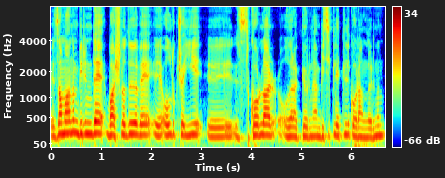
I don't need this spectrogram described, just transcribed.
e, zamanın birinde başladığı ve e, oldukça iyi skorlar olarak görünen bisikletlilik oranlarının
